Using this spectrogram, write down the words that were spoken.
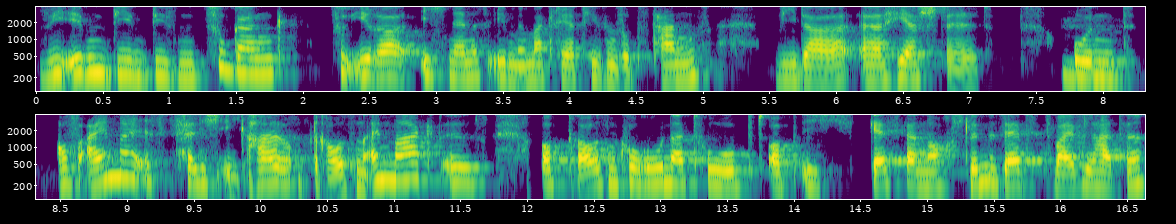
sie eben die, diesen Zugang zu ihrer, ich nenne es eben immer kreativen Substanz, wieder äh, herstellt. Mhm. Und auf einmal ist völlig egal, ob draußen ein Markt ist, ob draußen Corona tobt, ob ich gestern noch schlimme Selbstzweifel hatte.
